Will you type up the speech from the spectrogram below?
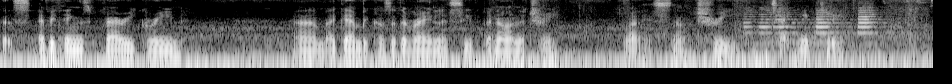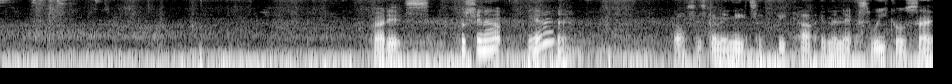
That's everything's very green. Um, again because of the rain let's see the banana tree. Well it's not a tree technically. But it's pushing out yeah grass is going to need to be cut in the next week or so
